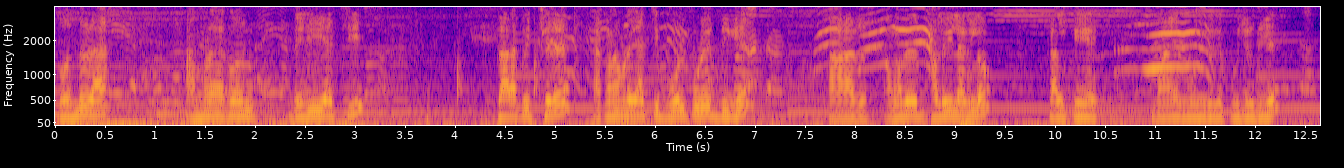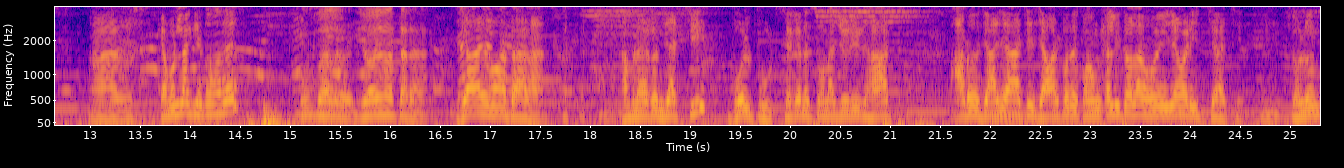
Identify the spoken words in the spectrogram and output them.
বন্ধুরা আমরা এখন বেরিয়ে যাচ্ছি তারাপীঠ ছেড়ে। এখন আমরা যাচ্ছি বোলপুরের দিকে। আর আমাদের ভালোই লাগল কালকে মায়ের মন্দিরে পুজো দিয়ে। আর কেমন লাগছে তোমাদের? খুব ভালো। জয় মা তারা। জয় মা তারা। আমরা এখন যাচ্ছি বোলপুর। সেখানে সোনাঝুরির হাট আরও যা যা আছে যাওয়ার পথে কঙ্কালীতলা হয়ে যাওয়ার ইচ্ছা আছে। চলুন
